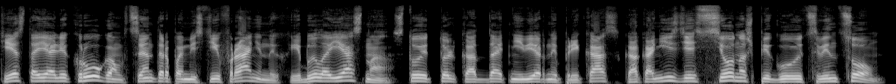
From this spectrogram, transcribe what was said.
Те стояли кругом, в центр поместив раненых, и было ясно, стоит только отдать неверный приказ, как они здесь все нашпигуют свинцом,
